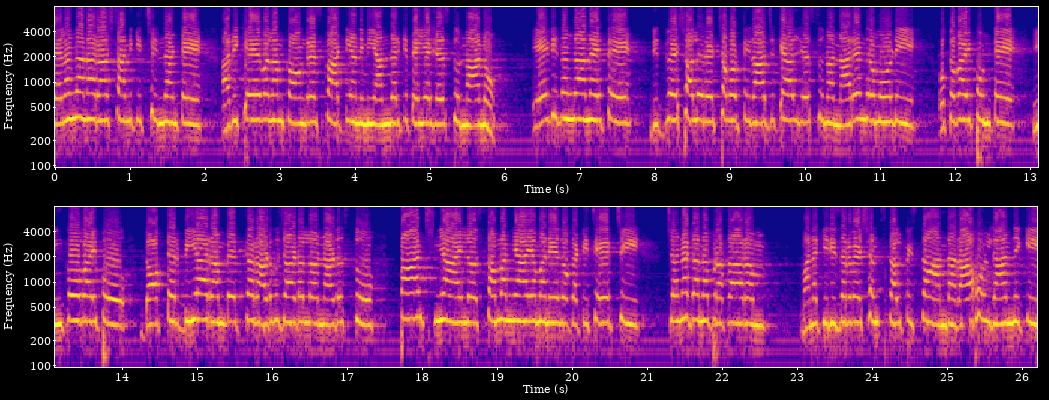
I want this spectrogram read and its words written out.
తెలంగాణ రాష్ట్రానికి ఇచ్చిందంటే అది కేవలం కాంగ్రెస్ పార్టీ అని మీ అందరికీ తెలియజేస్తున్నాను. ఏ విధంగానైతే విద్వేషాలు రెచ్చగొట్టి రాజకీయాలు చేస్తున్న నరేంద్ర మోడీ ఒకవైపు ఉంటే ఇంకోవైపు డాక్టర్ బిఆర్ అంబేద్కర్ అడుగుజాడల్లో నడుస్తూ పాంచ్ న్యాయలో సమన్యాయం అనేది ఒకటి చేర్చి జనగణ ప్రకారం మనకి రిజర్వేషన్స్ కల్పిస్తా అన్న రాహుల్ గాంధీకి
